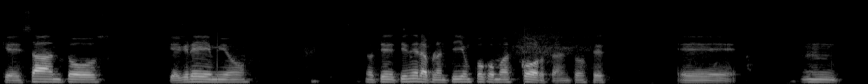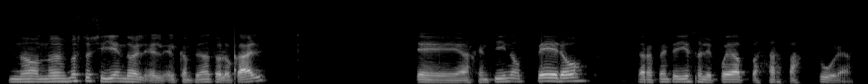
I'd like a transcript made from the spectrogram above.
que Santos, que Gremio. No, tiene, tiene la plantilla un poco más corta, entonces eh, mm, no, no, estoy siguiendo el, campeonato local eh, argentino, pero de repente y eso le pueda pasar factura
